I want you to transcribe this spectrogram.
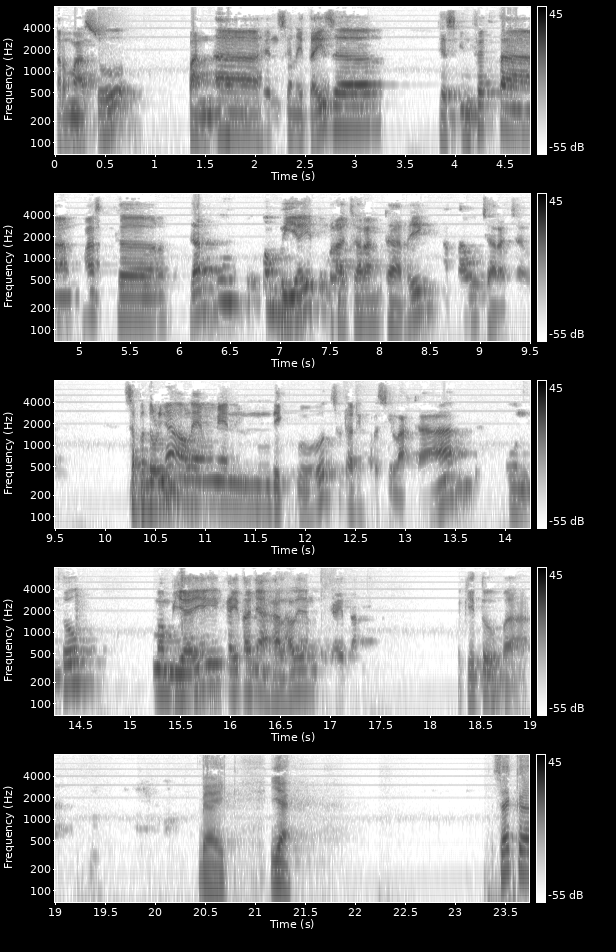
termasuk pan, uh, hand sanitizer, desinfektan, masker, dan untuk membiayai pembelajaran daring atau jarak jauh. Sebetulnya oleh Mendikbud sudah dipersilahkan untuk membiayai kaitannya hal-hal yang berkaitan. Begitu, Pak. Baik. Ya. Saya ke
